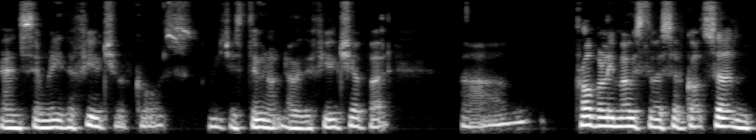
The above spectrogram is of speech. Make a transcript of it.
And similarly, the future, of course. We just do not know the future, but um, probably most of us have got certain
